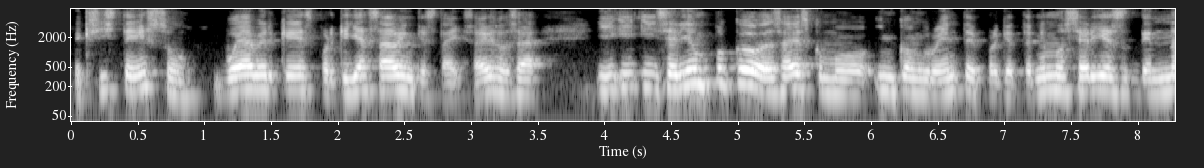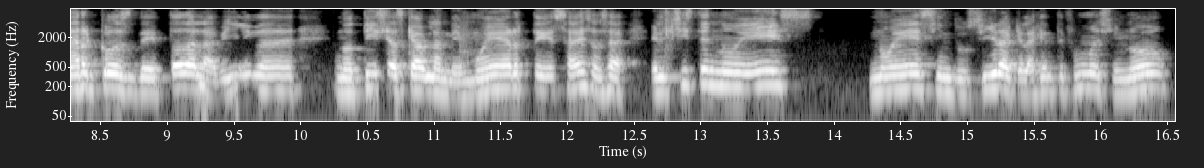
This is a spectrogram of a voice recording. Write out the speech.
existe eso, voy a ver qué es, porque ya saben que está ahí, ¿sabes? O sea, y, sería un poco, ¿sabes? Como incongruente, porque tenemos series de narcos de toda la vida, noticias que hablan de muerte, ¿sabes? O sea, el chiste no es, no es inducir a que la gente fume, sino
